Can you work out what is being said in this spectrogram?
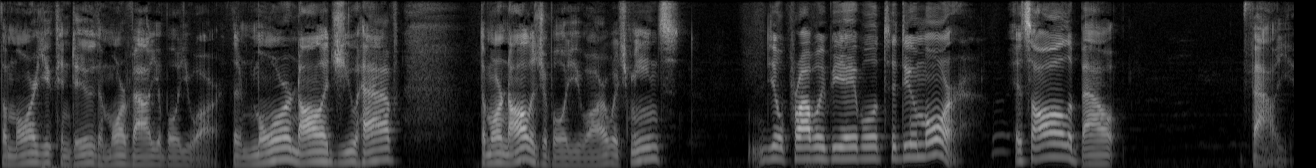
the more you can do, the more valuable you are. The more knowledge you have, the more knowledgeable you are, which means you'll probably be able to do more. It's all about value.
